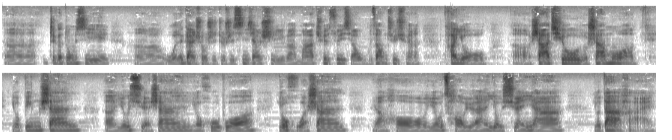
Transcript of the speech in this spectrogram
呃，这个东西，呃，我的感受是，就是新鲜是一个麻雀虽小，五脏俱全。它有呃沙丘，有沙漠，有冰山，呃，有雪山，有湖泊，有火山，然后有草原，有悬崖，有大海。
